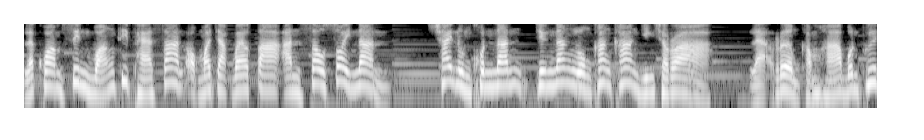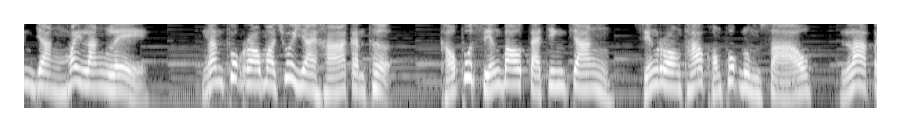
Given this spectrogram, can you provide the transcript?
และความสิ้นหวังที่แผ่ซ่านออกมาจากแววตาอันเศร้าส้อยนั่น ชายหนุ่มคนนั้นจึงนั่งลงข้างๆหญิงชรา และเริ่มคำหาบนพื้นอยังไม่ลังเล งั้นพวกเรามาช่วยยายหากันเถอะ เขาพูดเสียงเบาแต่จริงจัง เสียงรองเท้าของพวกหนุ่มสาว ลากไป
